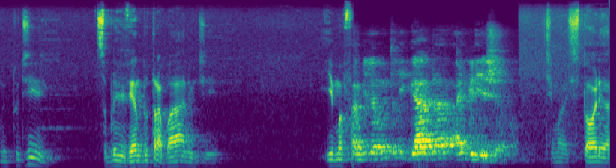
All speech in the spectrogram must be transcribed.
muito de sobrevivendo do trabalho, de e uma família muito ligada à igreja. Tinha uma história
